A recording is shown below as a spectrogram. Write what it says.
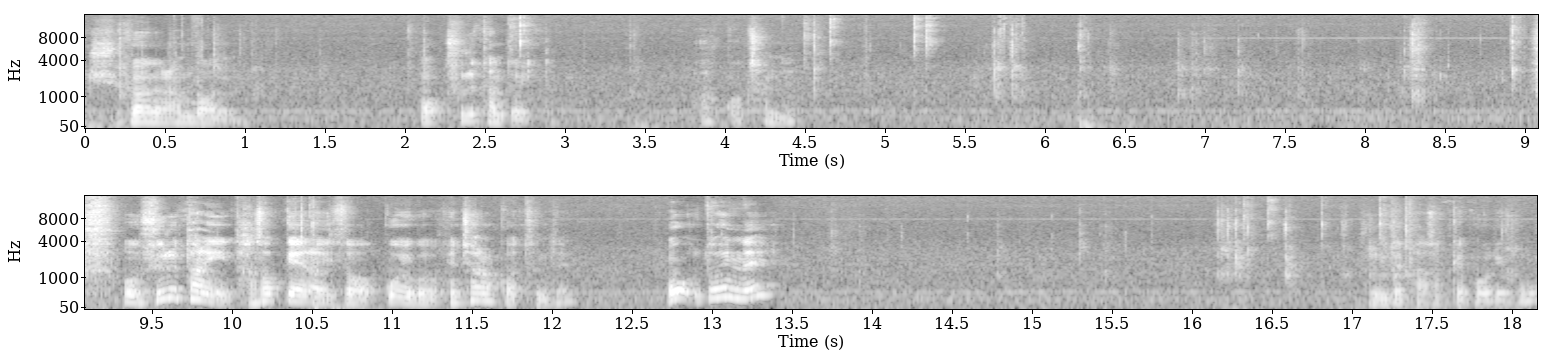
주변을 한번 어? 수류탄 또 있다 아 꽉 찼네 어 수류탄이 다섯 개나 있어갖고 이거 괜찮을 것 같은데? 어? 또 있네? 붕대 다섯 개 버리고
